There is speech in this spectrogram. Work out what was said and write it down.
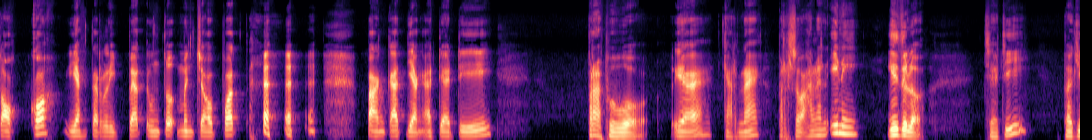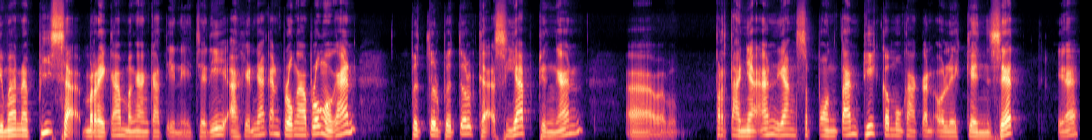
tokoh yang terlibat untuk mencopot pangkat yang ada di Prabowo ya karena persoalan ini gitu loh. Jadi bagaimana bisa mereka mengangkat ini? Jadi akhirnya kan plonga-plongo kan betul-betul gak siap dengan uh, pertanyaan yang spontan dikemukakan oleh Gen Z ya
